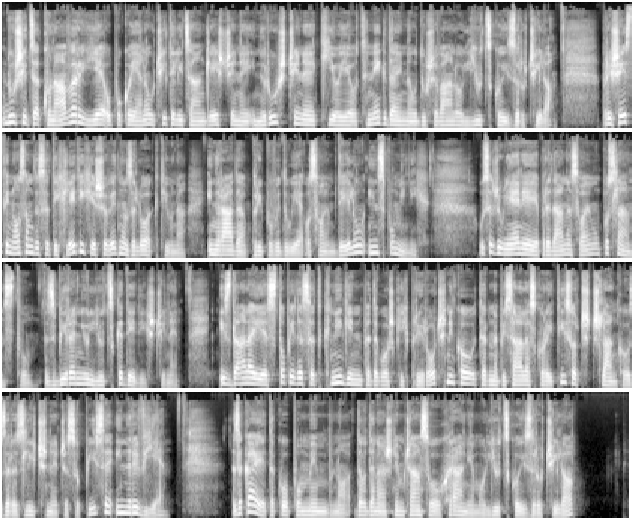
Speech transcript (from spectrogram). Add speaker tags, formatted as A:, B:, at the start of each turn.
A: Dušica Konavar je upokojena učiteljica angleščine in ruščine, ki jo je odnegdaj navduševalo ljudsko izročilo. Pri 86 letih je še vedno zelo aktivna in rada pripoveduje o svojem delu in spominih. Vse življenje je predana svojemu poslanstvu, zbiranju ljudske dediščine. Izdala je 150 knjig in pedagoških priročnikov ter napisala skoraj tisoč člankov za različne časopise in revije. Zakaj je tako pomembno, da v današnjem času ohranjamo ljudsko izročilo?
